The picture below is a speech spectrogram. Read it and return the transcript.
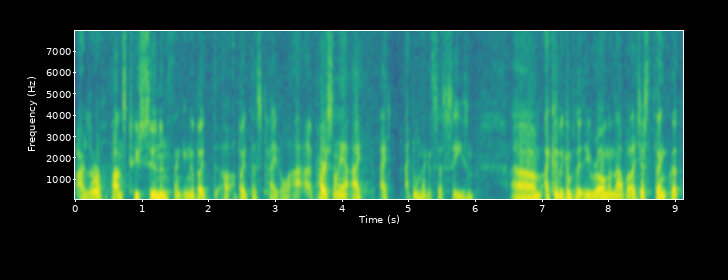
are Liverpool fans too soon in thinking about uh, about this title? I, personally, I, I I don't think it's this season. Um, I could be completely wrong on that, but I just think that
